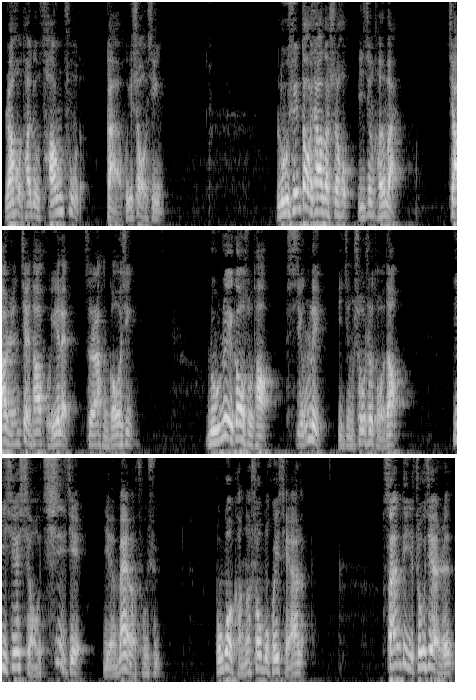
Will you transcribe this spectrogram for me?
然后他就仓促的赶回绍兴。鲁迅到家的时候已经很晚，家人见他回来自然很高兴。鲁瑞告诉他，行李已经收拾妥当，一些小器件也卖了出去，不过可能收不回钱了。三弟周建人。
